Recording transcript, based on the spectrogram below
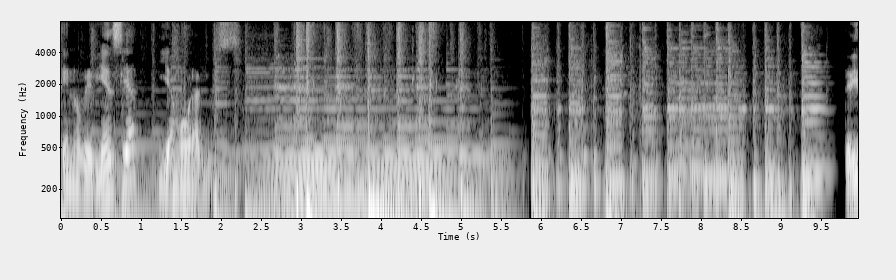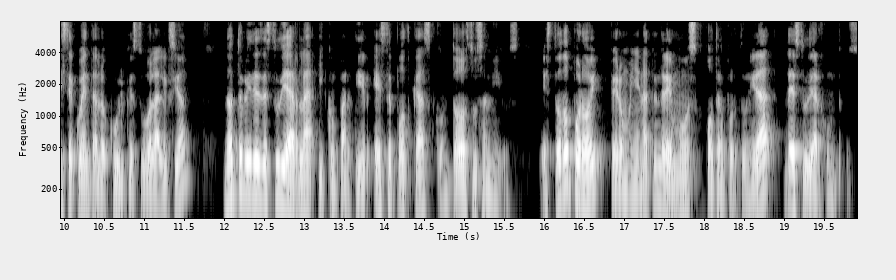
en obediencia y amor a Dios. ¿Te diste cuenta lo cool que estuvo la lección? No te olvides de estudiarla y compartir este podcast con todos tus amigos. Es todo por hoy, pero mañana tendremos otra oportunidad de estudiar juntos.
